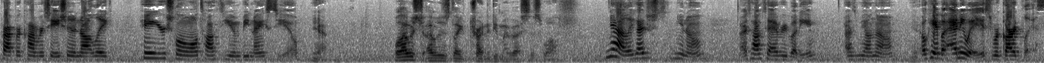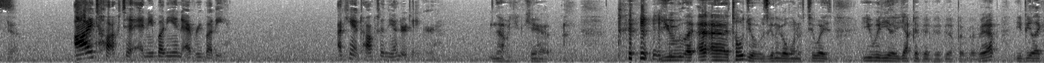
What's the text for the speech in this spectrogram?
proper conversation and not like, "Hey, you're slow, I'll talk to you and be nice to you." Yeah. Well, I was I was like trying to do my best as well. Yeah, like I just, you know, I talk to everybody, as we all know. Yeah. Okay, but anyways, regardless, Yeah. I talk to anybody and everybody. I can't talk to the Undertaker. No, you can't. you like I, I told you it was going to go one of two ways. You would either yap yap yap yap yap yap, yap. You'd be like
